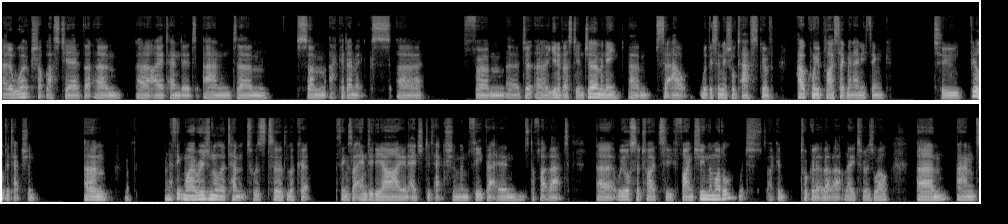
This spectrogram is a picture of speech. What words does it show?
at a workshop last year that um, uh, I attended and um, some academics uh, from a, uh, a, university in Germany um, set out with this initial task of how can we apply segment anything to field detection. Um, and I think my original attempt was to look at things like NDVI and edge detection and feed that in, stuff like that. Uh, we also tried to fine tune the model, which I can talk a little about later as well. Um, and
